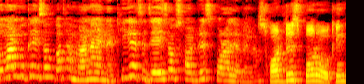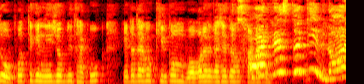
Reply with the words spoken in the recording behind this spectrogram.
তোমার মুখে এইসব কথা মানায় না ঠিক আছে? যে এইসব শর্ট ড্রেস পরা যাবে না। শর্ট ড্রেস পরো কিন্তু উপর থেকে নিচ অব্দি থাকুক। এটা দেখো কীরকম বগলের কাছে দেখো শর্ট ড্রেস তো লং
